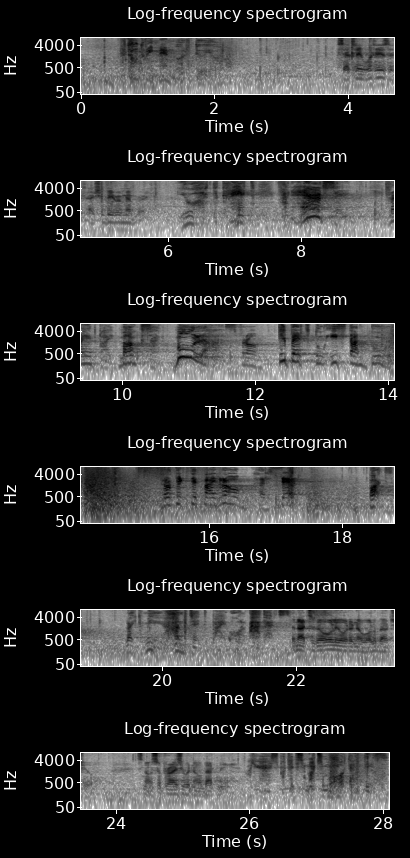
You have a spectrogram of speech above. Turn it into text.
You don't remember, do you? Exactly what is it I should be remembering? You are the great Van Helsing, trained by monks and mullahs from Tibet to Istanbul, protected by Rome herself. But, like me, hunted by all others. The Knights of the Holy Order know all about you. It's no surprise you would know about me. Oh, yes, but it's much more than this.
